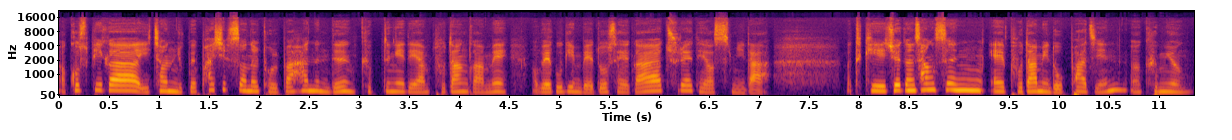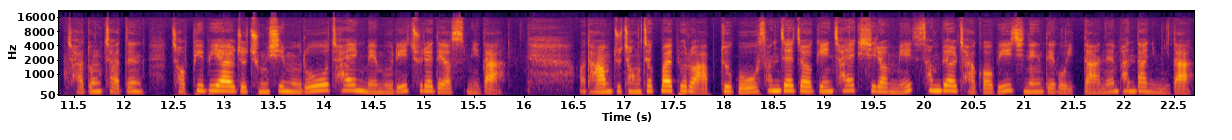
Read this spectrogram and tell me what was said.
어, 코스피가 2680선을 돌파하는 등 급등에 대한 부담감에 어, 외국인 매도세가 출회되었습니다. 어, 특히 최근 상승의 부담이 높아진 어, 금융, 자동차 등 저PBR주 중심으로 차익 매물이 출회되었습니다. 어, 다음 주 정책 발표를 앞두고 선제적인 차익 실현 및 선별 작업이 진행되고 있다는 판단입니다.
